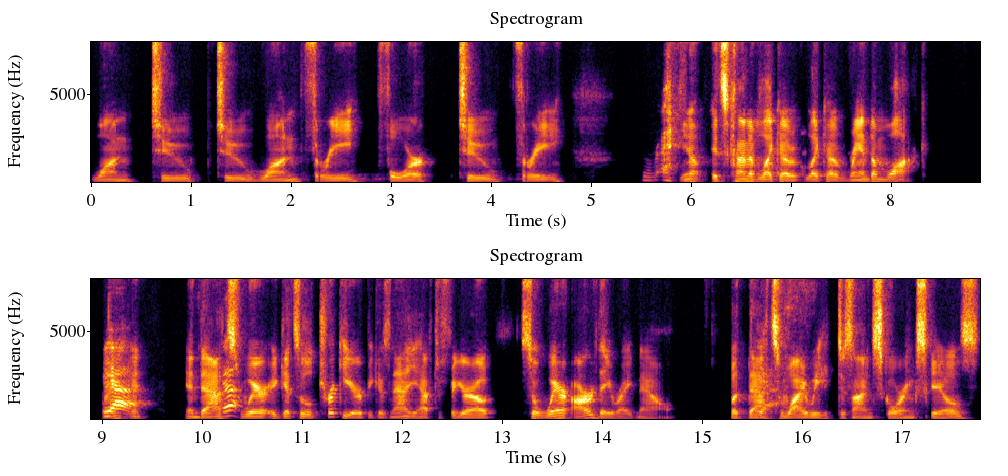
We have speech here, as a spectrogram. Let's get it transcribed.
one two two one three four two three. Right. You know it's kind of like a like a random walk right? yeah. And, and that's yeah. where it gets a little trickier because now you have to figure out so where are they right now? But that's yes. why we design scoring scales.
